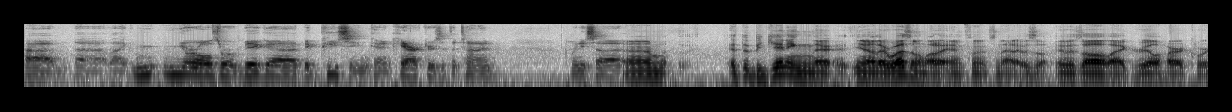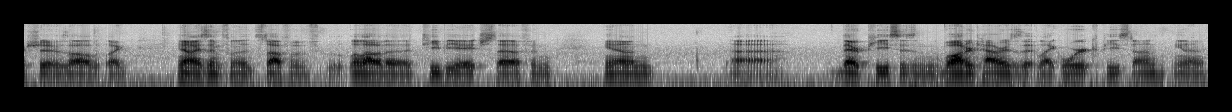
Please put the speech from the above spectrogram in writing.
uh, uh, like m- murals or big uh, big piecing kind of characters at the time when you saw? Um, at the beginning, there you know there wasn't a lot of influence in that. It was it was all like real hardcore shit. It was all like, you know, I was influenced off of a lot of the TBH stuff and, you know, and uh, their pieces and water towers that like work pieced on. You know,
